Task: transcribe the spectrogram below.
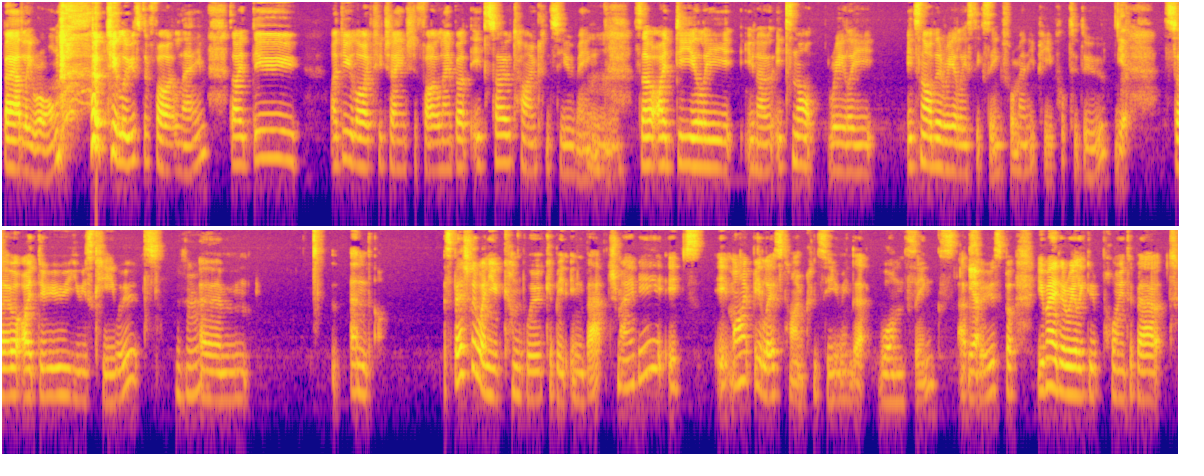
badly wrong to lose the file name. So I do, I do like to change the file name, but it's so time consuming. Mm. So ideally, you know, it's not really, it's not a realistic thing for many people to do. Yeah. So I do use keywords, Mhm. um, and especially when you can work a bit in batch, maybe it's it might be less time consuming that one thinks at Yeah. first. But you made a really good point about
